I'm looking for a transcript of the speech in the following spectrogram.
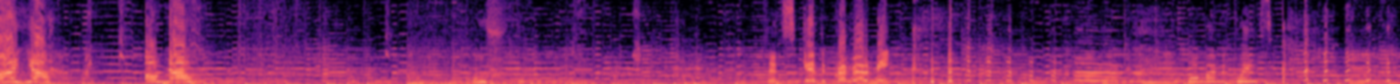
Ah, yeah! Oh no! Oof. That scared the crap out of me. One moment, please.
